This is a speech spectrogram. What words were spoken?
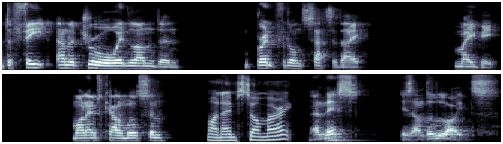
a defeat and a draw in London, Brentford on Saturday, maybe. My name's Callum Wilson. My name's Tom Murray. And this is Under the Lights.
